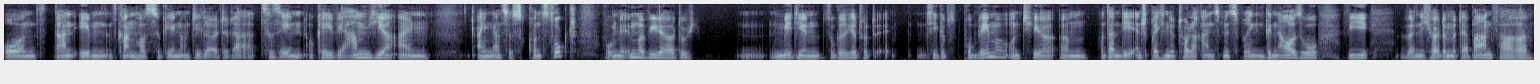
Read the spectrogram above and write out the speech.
und dann eben ins Krankenhaus zu gehen und die Leute da zu sehen, okay, wir haben hier ein, ein ganzes Konstrukt, wo mir immer wieder durch Medien suggeriert wird, hier gibt es Probleme und hier ähm, und dann die entsprechende Toleranz mitzubringen. Genauso wie wenn ich heute mit der Bahn fahre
